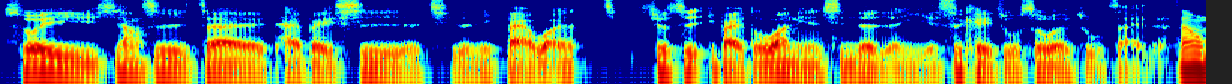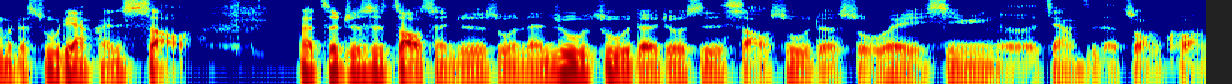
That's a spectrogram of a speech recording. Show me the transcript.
所以像是在台北市，其实你百万就是一百多万年薪的人也是可以住社会住宅的，但我们的数量很少。那这就是造成，就是说能入住的，就是少数的所谓幸运儿这样子的状况。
